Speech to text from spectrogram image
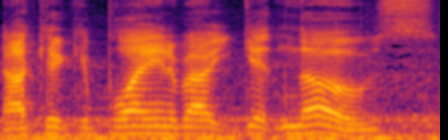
Not gonna complain about getting those.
